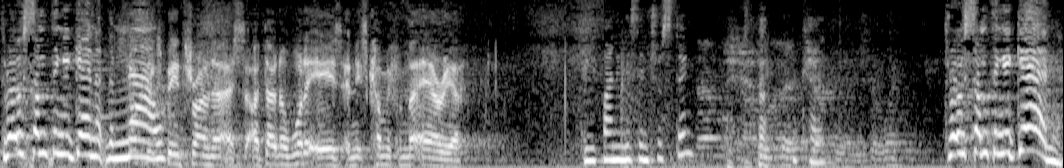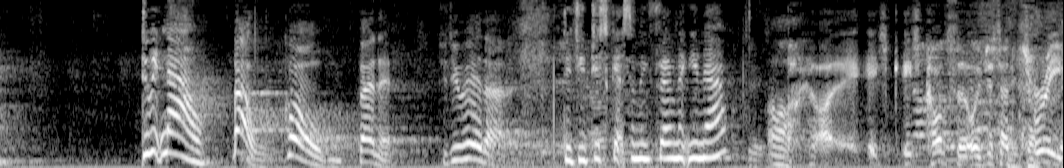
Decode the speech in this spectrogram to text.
Throw something again at them now. Something's being thrown at us. I don't know what it is, and it's coming from that area. Are you finding this interesting? Okay. Throw something again. Do it now. No, go, Bennett. Did you hear that? Did you just get something thrown at you now? Oh, it's it's constant. We've just had three.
